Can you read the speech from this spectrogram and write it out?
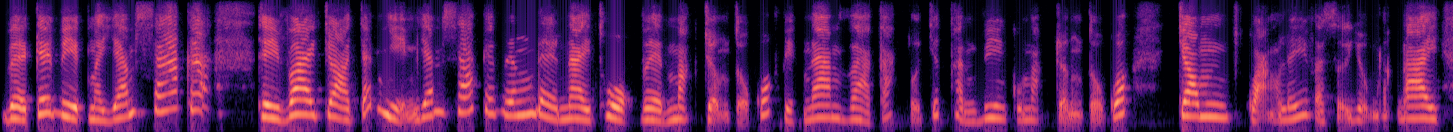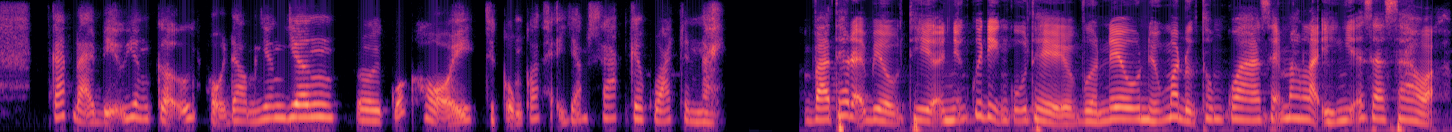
Về cái việc mà giám sát á, thì vai trò trách nhiệm giám sát cái vấn đề này thuộc về mặt trận Tổ quốc Việt Nam và các tổ chức thành viên của mặt trận Tổ quốc trong quản lý và sử dụng đất đai. Các đại biểu dân cử, hội đồng nhân dân, rồi quốc hội thì cũng có thể giám sát cái quá trình này. Và theo đại biểu thì những quy định cụ thể vừa nêu nếu mà được thông qua sẽ mang lại ý nghĩa ra sao ạ?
